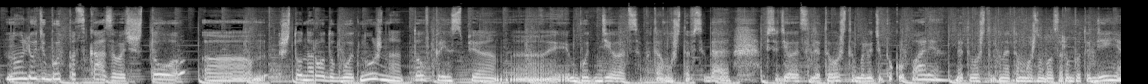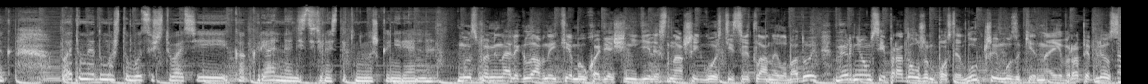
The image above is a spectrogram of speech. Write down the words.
Но люди будут подсказывать, что, э, что народу будет нужно, то, в принципе, э, будет делаться. Потому что всегда все делается для того, чтобы люди покупали, для того, чтобы на этом можно было заработать денег. Поэтому я думаю, что будет существовать и как реальная действительность, так и немножко нереальная. Мы вспоминали главные темы уходящей недели с нашей гостьей Светланой Лободой. Вернемся и продолжим после лучшей музыки на Европе+. плюс.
